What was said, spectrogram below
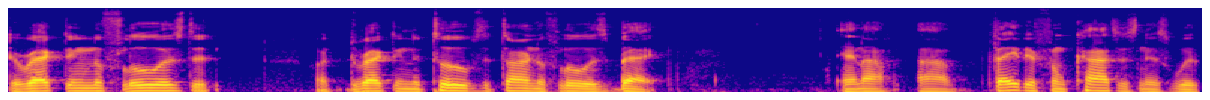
directing the fluids to, or directing the tubes to turn the fluids back. And I, I faded from consciousness with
